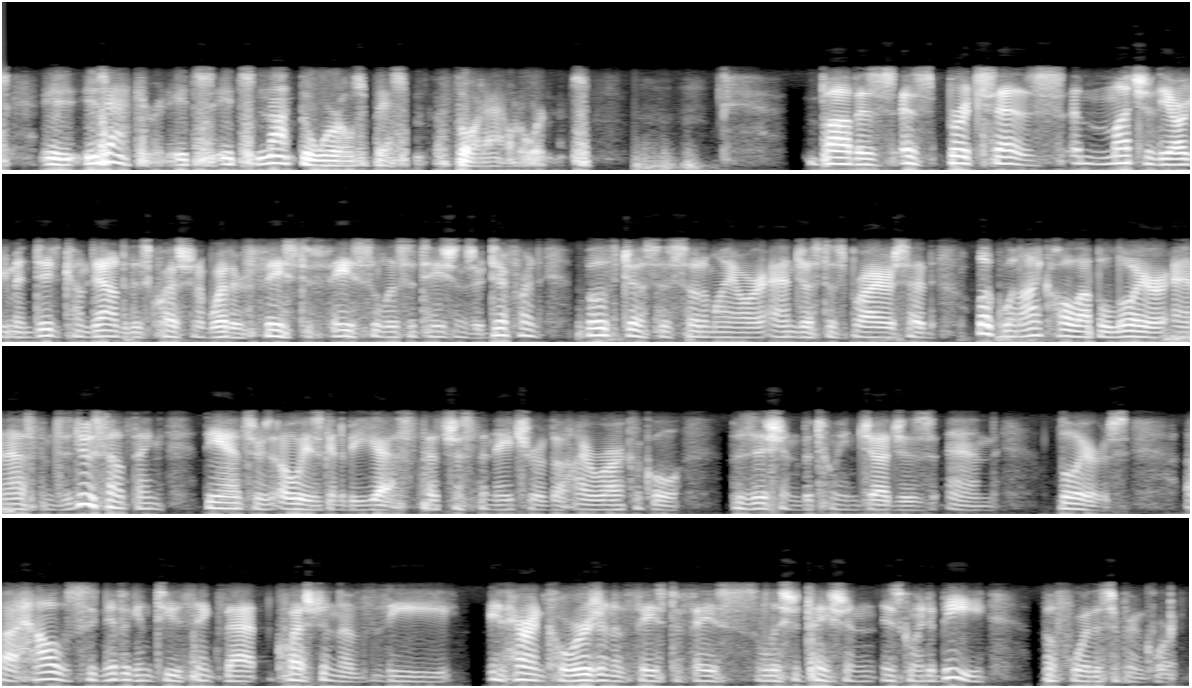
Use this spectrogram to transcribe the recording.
is accurate. It's it's not the world's best thought out ordinance. Bob, as, as Burt says, much of the argument did come down to this question of whether face to face solicitations are different. Both Justice Sotomayor and Justice Breyer said, look, when I call up a lawyer and ask them to do something, the answer is always going to be yes. That's just the nature of the hierarchical position between judges and lawyers. Uh, how significant do you think that question of the inherent coercion of face to face solicitation is going to be before the Supreme Court?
